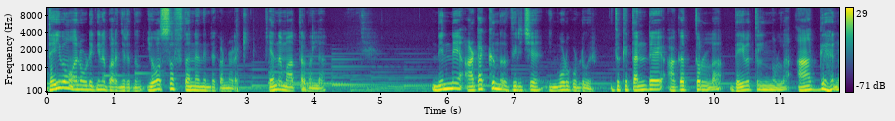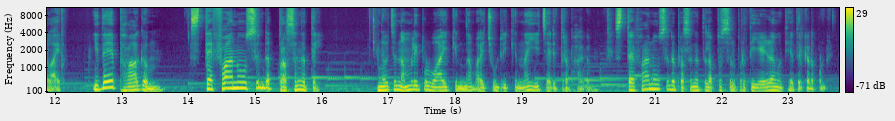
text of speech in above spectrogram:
ദൈവം അവനോട് ഇങ്ങനെ പറഞ്ഞിരുന്നു യോസഫ് തന്നെ നിന്റെ കണ്ണടക്കി എന്ന് മാത്രമല്ല നിന്നെ അടക്കുന്നത് തിരിച്ച് ഇങ്ങോട്ട് കൊണ്ടുവരും. ഇതൊക്കെ തന്റെ അകത്തുള്ള ദൈവത്തിൽ നിന്നുള്ള ആഗ്രഹങ്ങളായിരുന്നു. ഇതേ ഭാഗം സ്റ്റെഫാനോസിന്റെ പ്രസംഗത്തിൽ എന്ന് വെച്ചാൽ നമ്മളിപ്പോൾ വായിക്കുന്ന വായിച്ചുകൊണ്ടിരിക്കുന്ന ഈ ചരിത്ര ഭാഗം സ്റ്റെഫാനോസിന്റെ പ്രസംഗത്തിൽ അപ്പസ്വൽ പ്രതി ഏഴാം അധ്യായത്തിൽ കിടപ്പുണ്ട്.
